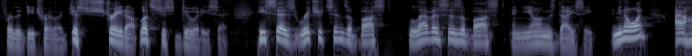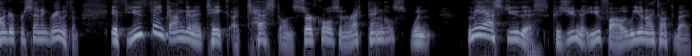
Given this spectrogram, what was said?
for the Detroit Lions. Just straight up. Let's just do it, he said. He says Richardson's a bust, Levis is a bust, and Young's dicey. And you know what? I 100% agree with him. If you think I'm going to take a test on circles and rectangles, when let me ask you this because you know you follow. You and I talked about it.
